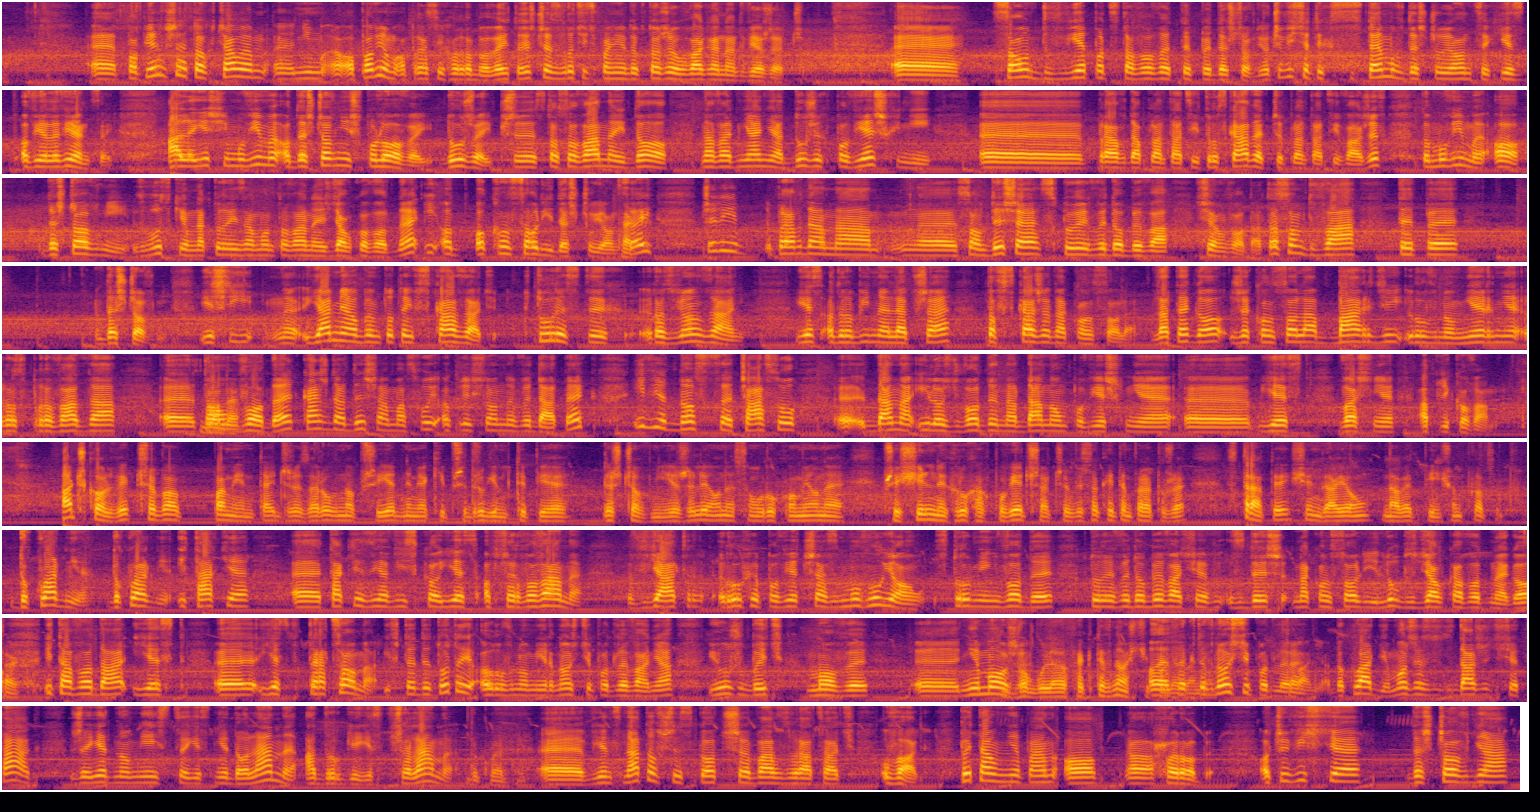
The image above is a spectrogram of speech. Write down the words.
E, Po pierwsze, to chciałem, e, nim opowiem o presji chorobowej, to jeszcze zwrócić Panie doktorze uwagę na dwie rzeczy. E, Są dwie podstawowe typy deszczowni. Oczywiście tych systemów deszczujących jest o wiele więcej, ale jeśli mówimy o deszczowni szpulowej, dużej, przystosowanej do nawadniania dużych powierzchni, e, prawda, plantacji truskawek czy plantacji warzyw, to mówimy o deszczowni z wózkiem, na której zamontowane jest działko wodne i o, o konsoli deszczującej, czyli prawda, na, e, są dysze, z których wydobywa się woda. To są dwa typy deszczowni. Jeśli e, ja miałbym tutaj wskazać, który z tych rozwiązań jest odrobinę lepsze, to wskażę na konsolę. Dlatego, że konsola bardziej równomiernie rozprowadza tą Wodę. wodę. Każda dysza ma swój określony wydatek i w jednostce czasu e, dana ilość wody na daną powierzchnię e, jest właśnie aplikowana. Aczkolwiek trzeba pamiętać, że zarówno przy jednym, jak i przy drugim typie deszczowni, jeżeli one są uruchomione przy silnych ruchach powietrza czy wysokiej temperaturze, straty sięgają nawet 50%. Dokładnie, dokładnie. I takie, e, takie zjawisko jest obserwowane. Wiatr, ruchy powietrza zmuchują strumień wody, który wydobywa się z dysz na konsoli lub z działka wodnego Tak. i ta woda jest, e, jest tracona. I wtedy tutaj o równomierności podlewania już być mowy e, nie W może. ogóle o efektywności. O podlewania. efektywności podlewania. Dokładnie. Może zdarzyć się tak, że jedno miejsce jest niedolane, a drugie jest przelane. Dokładnie. E, więc na to wszystko trzeba zwracać uwagę. Pytał mnie Pan o e, choroby. Oczywiście deszczownia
